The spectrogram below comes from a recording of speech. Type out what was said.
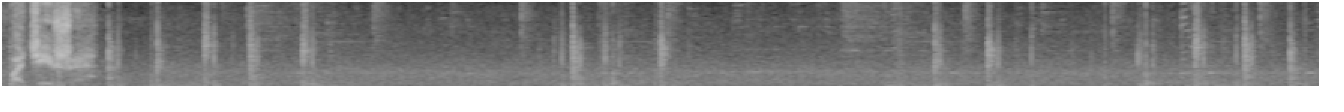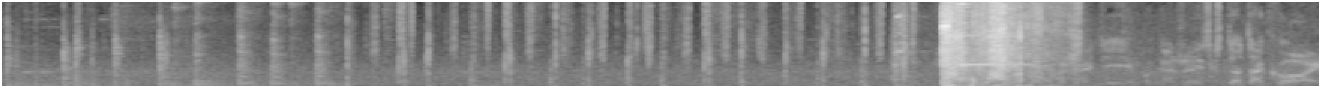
Босс, потише. Покажись, кто такой.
